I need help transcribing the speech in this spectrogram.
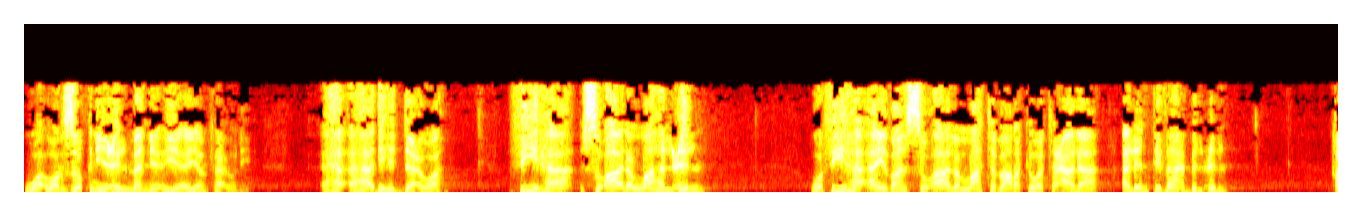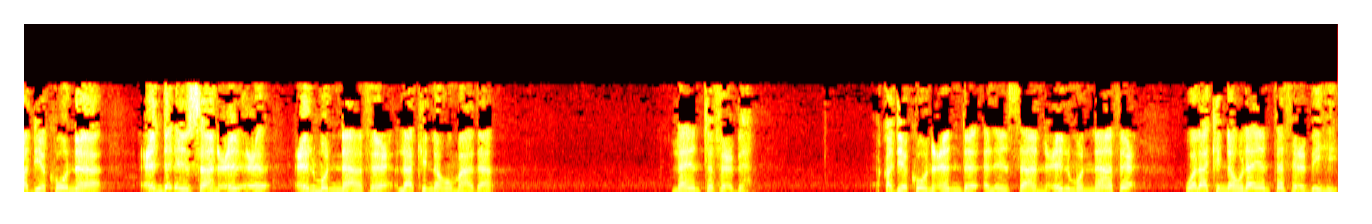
وارزقني علما ينفعني. هذه الدعوة فيها سؤال الله العلم وفيها أيضا سؤال الله تبارك وتعالى الانتفاع بالعلم. قد يكون عند الإنسان علم نافع لكنه ماذا؟ لا ينتفع به. قد يكون عند الإنسان علم نافع ولكنه لا ينتفع به.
